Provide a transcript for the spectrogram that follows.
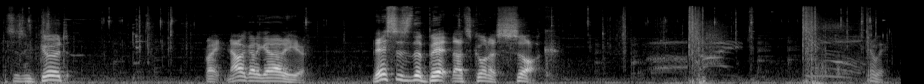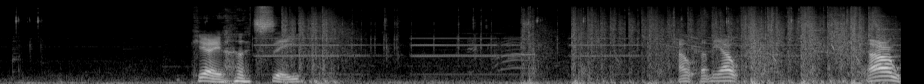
This isn't good. Right, now I gotta get out of here. This is the bit that's gonna suck. Anyway. Okay, let's see. Out, let me out. Ow!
